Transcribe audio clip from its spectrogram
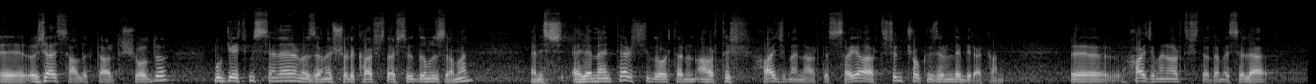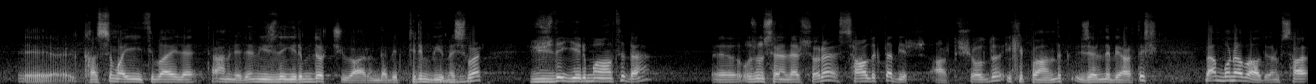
e, özel sağlıkta artış oldu. Bu geçmiş senelere nazaran şöyle karşılaştırdığımız zaman yani elementer sigortanın artış, hacmen artış, sayı artışın çok üzerinde bir rakam. E, hacmen artışta da mesela e, Kasım ayı itibariyle tahmin ediyorum %24 civarında bir prim büyümesi var. %26 da e, uzun seneler sonra sağlıkta bir artış oldu. 2 puanlık üzerinde bir artış. Ben buna bağlıyorum. Sa-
